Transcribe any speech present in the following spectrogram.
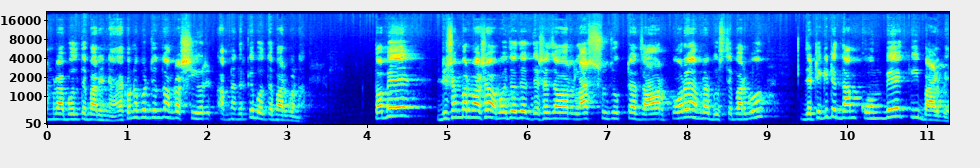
আমরা বলতে পারি না। এখনও পর্যন্ত আমরা শিওর আপনাদেরকে বলতে পারব না। তবে ডিসেম্বর মাসে অবৈধদের দেশে যাওয়ার লাস্ট সুযোগটা যাওয়ার পরে আমরা বুঝতে পারব যে টিকিটের দাম কমবে কি বাড়বে।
